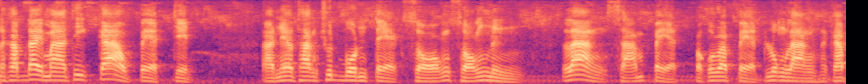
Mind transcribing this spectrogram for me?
นะครับ ได้มาที่เก้าแปดเจ็ดแนวทางชุดบนแตกสองสองหนึ่งล่างสามแปดปรากฏว่าแปดลงลางนะครับ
